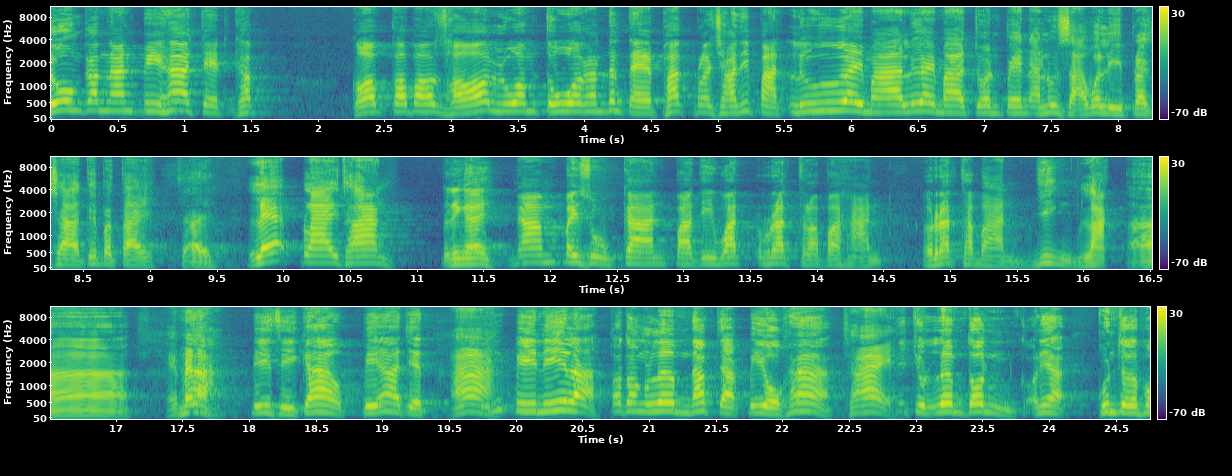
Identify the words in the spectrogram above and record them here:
ลุงกำนันปี 57 ครับ กกปสรวมตัวกันตั้งแต่พักประชาธิปัตย์เลื่อยมาเลื่อยมาจนเป็นอนุสาวรีย์ประชาธิปไตย ใช่ และปลายทางเป็นยังไงนำไปสู่การปฏิวัติรัฐประหารรัฐบาลยิ่งลักษณ์อ่าเห็นไหมล่ะ ปี 49 ปี อ่า 57 ถึงปีนี้ล่ะ ก็ต้องเริ่มนับจากปี 65 ใช่ ที่จุดเริ่มต้นเนี่ยคุณจตุพ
